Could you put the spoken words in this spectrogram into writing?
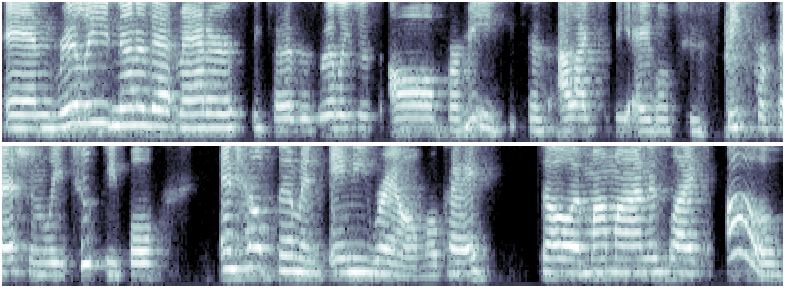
and really none of that matters because it's really just all for me because I like to be able to speak professionally to people and help them in any realm. Okay. So in my mind, it's like, oh,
